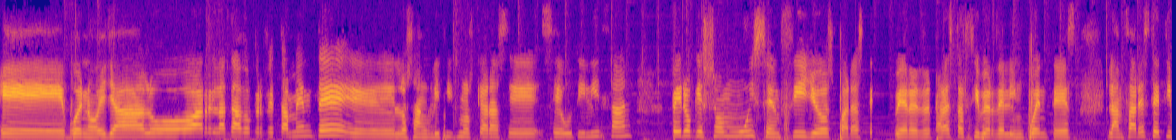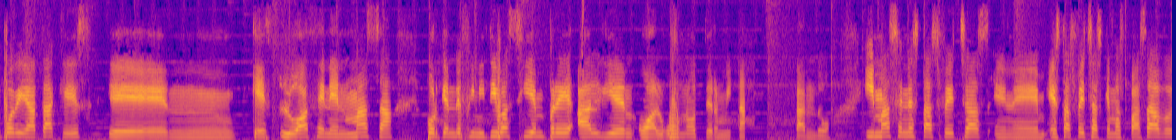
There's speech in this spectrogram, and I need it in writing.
Eh, bueno, ella lo ha relatado perfectamente, eh, los anglicismos que ahora se, se utilizan, pero que son muy sencillos para, este para estos ciberdelincuentes lanzar este tipo de ataques que lo hacen en masa, porque en definitiva siempre alguien o alguno termina y más en estas fechas, en eh, estas fechas que hemos pasado,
